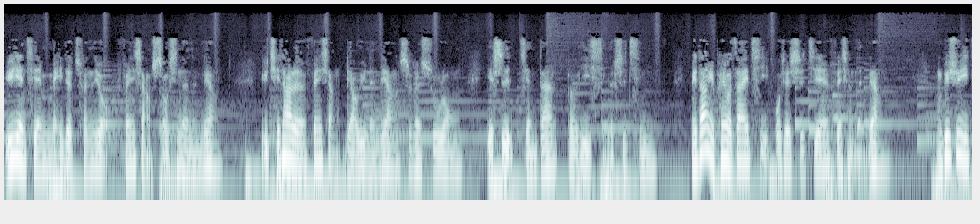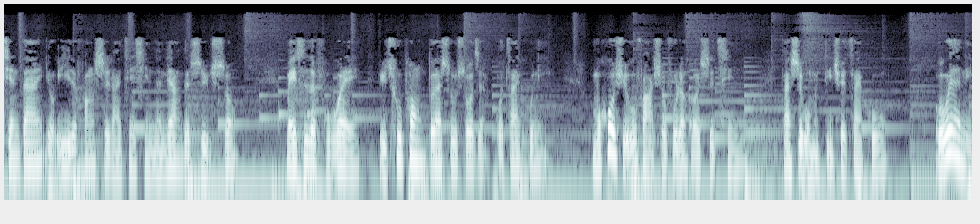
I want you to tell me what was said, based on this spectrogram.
与眼前每一个存有分享手心的能量，与其他人分享疗愈能量，十分殊荣，也是简单而易行的事情。每当与朋友在一起，拨些时间分享能量，我们必须以简单有意义的方式来进行能量的施与受。每一次的抚慰与触碰，都在诉说着我在乎你。我们或许无法修复任何事情，但是我们的确在乎。我为了你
